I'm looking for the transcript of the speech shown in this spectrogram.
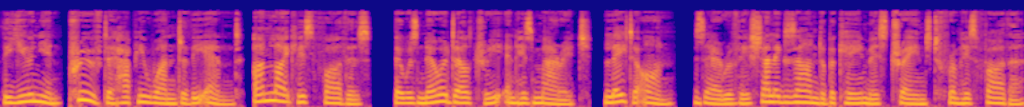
The union proved a happy one to the end. Unlike his father's, there was no adultery in his marriage. Later on, Tsarevich Alexander became estranged from his father.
